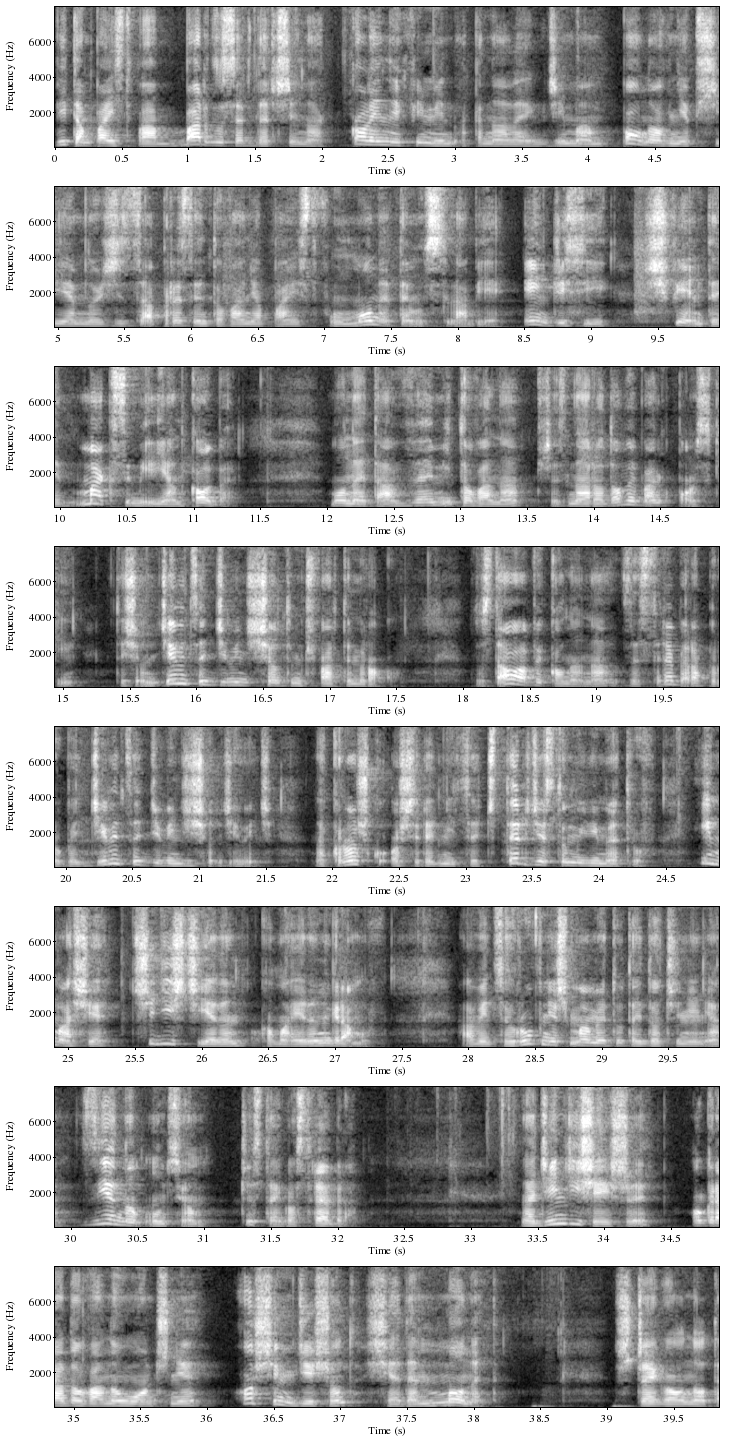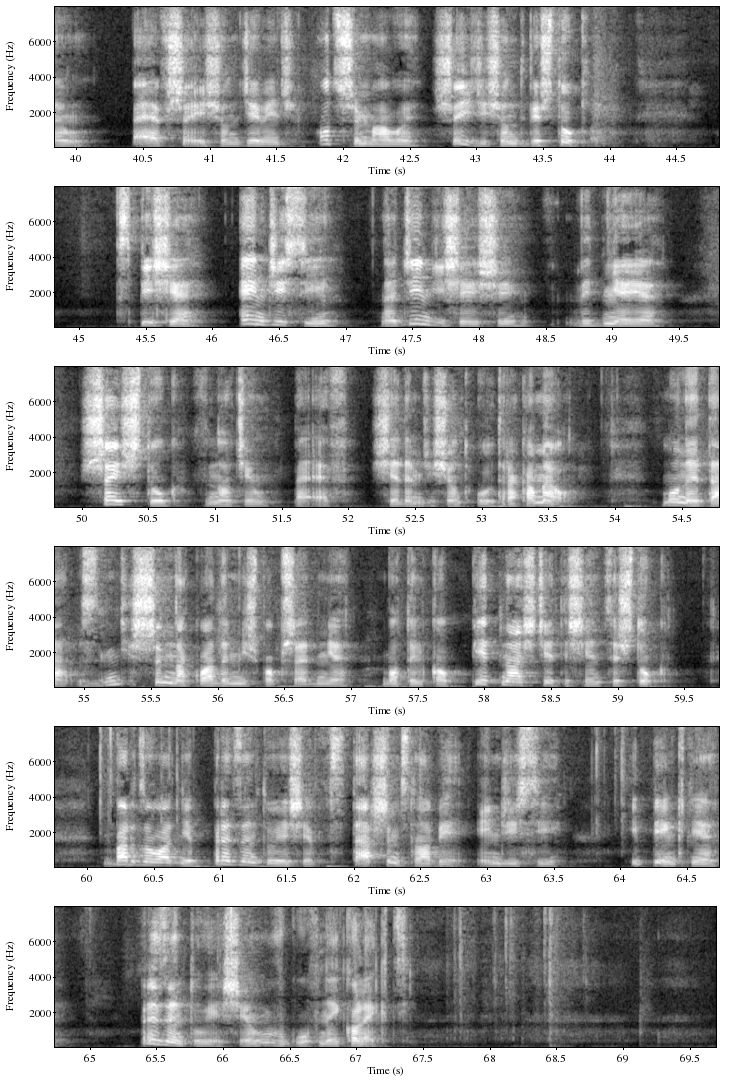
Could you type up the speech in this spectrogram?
Witam Państwa bardzo serdecznie na kolejnym filmie na kanale, gdzie mam ponownie przyjemność zaprezentowania Państwu monetę w slabie NGC Święty Maksymilian Kolbe. Moneta wyemitowana przez Narodowy Bank Polski w 1994 roku. Została wykonana ze srebra próby 999 na krążku o średnicy 40 mm i masie 31,1 g. A więc również mamy tutaj do czynienia z jedną uncją czystego srebra. Na dzień dzisiejszy ogradowano łącznie 87 monet, z czego notę PF69 otrzymały 62 sztuki. W spisie NGC na dzień dzisiejszy widnieje 6 sztuk w nocie PF70 Ultra Cameo. Moneta z niższym nakładem niż poprzednie, bo tylko 15 tysięcy sztuk. Bardzo ładnie prezentuje się w starszym slabie NGC i pięknie prezentuje się w głównej kolekcji.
